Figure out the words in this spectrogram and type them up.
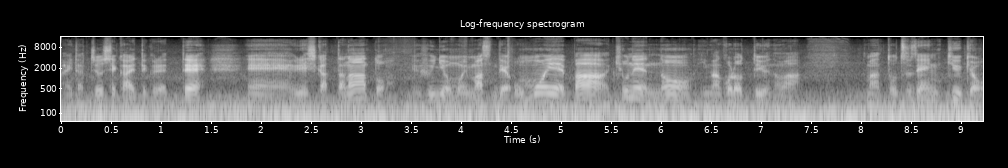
ハイタッチをして帰ってくれて、えー、嬉しかったなというふうに思いますで思えば去年の今頃っていうのは、まあ、突然急遽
